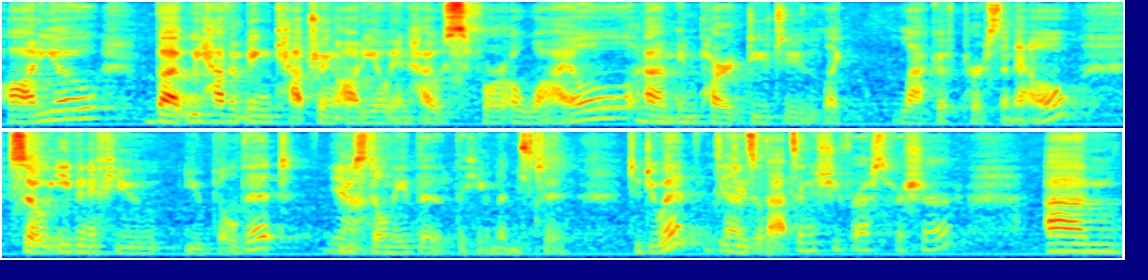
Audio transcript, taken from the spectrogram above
audio, but we haven't been capturing audio in-house for a while, um, in part due to like lack of personnel. So even if you, you build it, Yeah. you still need the, the humans to, to do it. To and so that's an issue for us for sure. Um,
